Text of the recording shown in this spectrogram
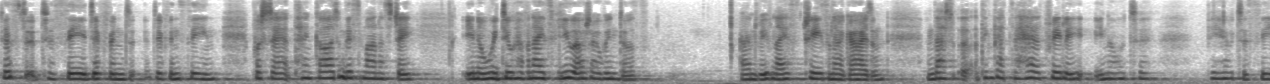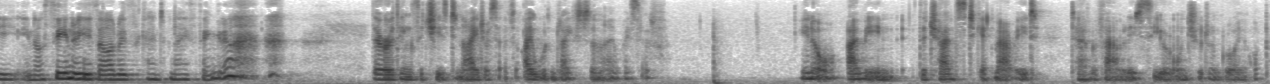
just to, to, see a different different scene. But uh, thank God, in this monastery, you know, we do have a nice view out our windows, and we have nice trees in our garden and that I think that's a help, really, you know, to be able to see, you know, scenery is always a kind of nice thing, you know. there are things that she's denied herself. I wouldn't like to deny myself. You know, I mean, the chance to get married, to have a family, to see your own children growing up,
